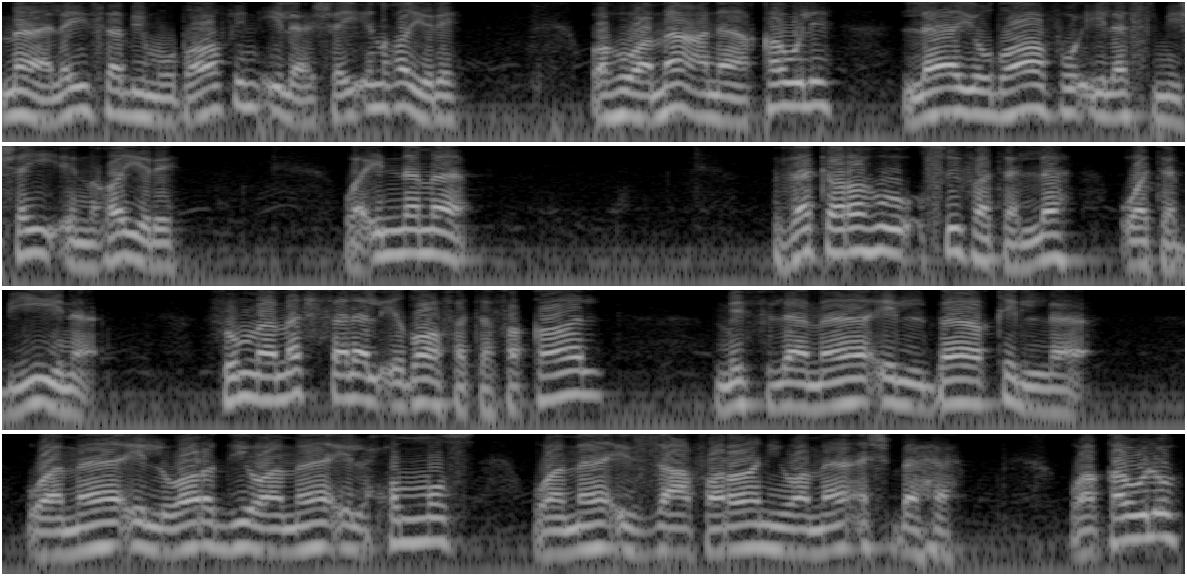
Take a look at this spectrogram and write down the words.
ما ليس بمضاف إلى شيء غيره وهو معنى قوله لا يضاف إلى اسم شيء غيره وإنما ذكره صفة له وتبيينا ثم مثل الإضافة فقال مثل ماء الباقلة وماء الورد وماء الحمص وماء الزعفران وما أشبهه. وقوله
